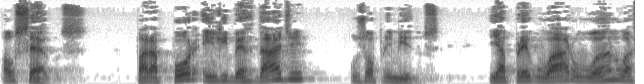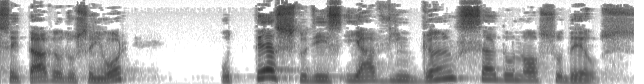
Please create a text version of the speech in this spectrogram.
aos cegos, para pôr em liberdade os oprimidos e apregoar o ano aceitável do Senhor. O texto diz: e a vingança do nosso Deus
